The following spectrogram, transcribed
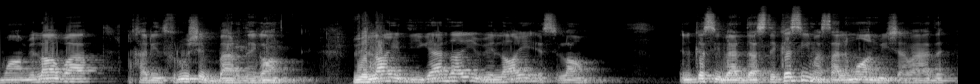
معاملا و خرید فروش بردگان. ولای دیگر داریم ولای اسلام. این کسی بر دست کسی مسلمان می شود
